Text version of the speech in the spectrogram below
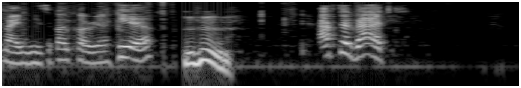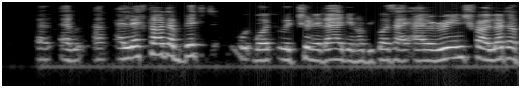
my musical career here. Mm-hmm. After that, I, I, I left out a bit with, with Trinidad, you know, because I, I arranged for a lot of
